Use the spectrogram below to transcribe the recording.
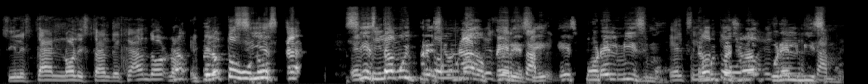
si le están, no le están dejando. No, el piloto uno. está, está muy presionado Pérez, ¿eh? es por él mismo. El está muy presionado por él mismo.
